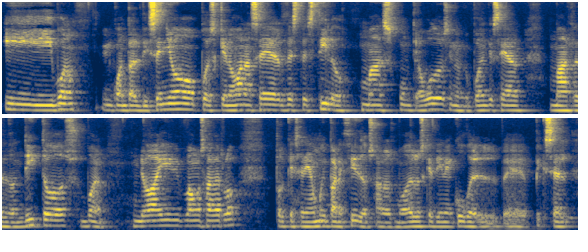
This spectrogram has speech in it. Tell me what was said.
Y bueno, en cuanto al diseño, pues que no van a ser de este estilo más puntiagudos, sino que pueden que sean más redonditos. Bueno, yo ahí vamos a verlo porque serían muy parecidos a los modelos que tiene Google eh, Pixel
